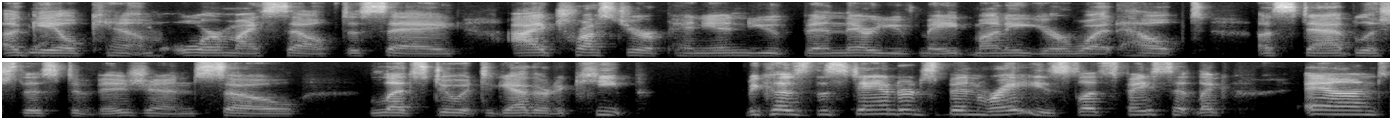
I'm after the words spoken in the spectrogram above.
a Gail Kim or myself to say, I trust your opinion. You've been there, you've made money, you're what helped establish this division. So let's do it together to keep because the standard's been raised. Let's face it. Like, and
